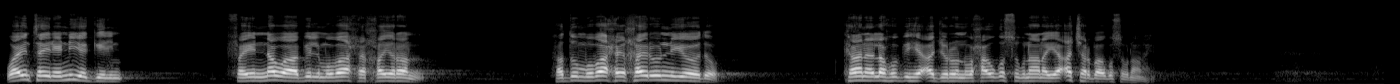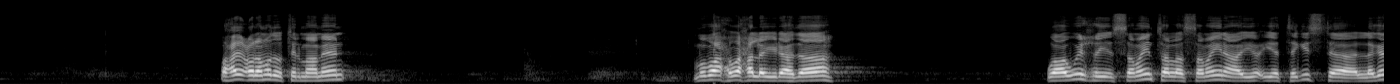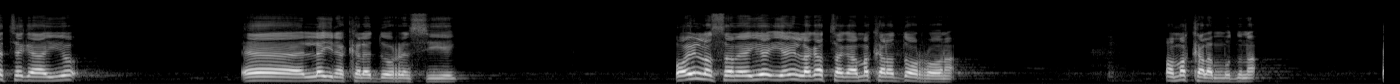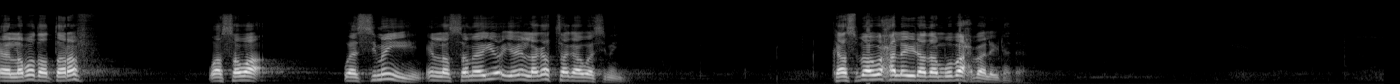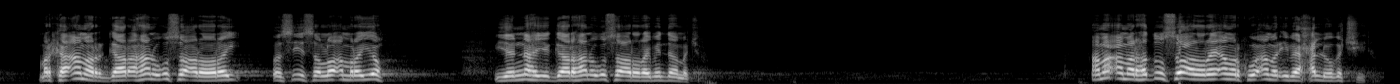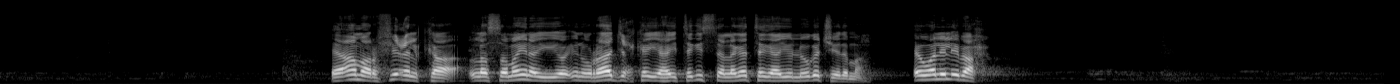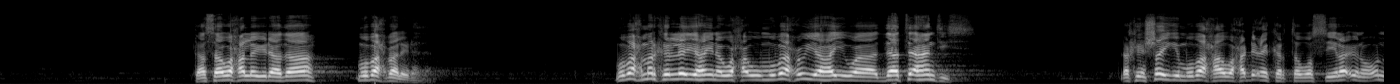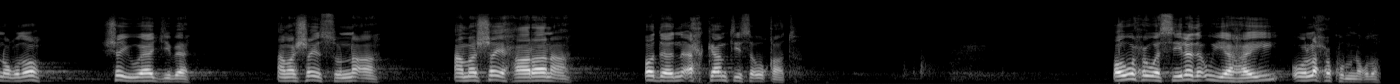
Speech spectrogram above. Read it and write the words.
Waa intaynay niya gelin. Fain nawaa bilmubaaxi khayran. Hadduu mubaaxi khayr u niyoodo kaana lahu bihi ajrun waxaa ugu sugnaanaya ajar baa ugu sugnaanaya waxay culammadu tilmaameen mubaax waxaa la yidhaahdaa waa wixii samaynta la samaynaayo iyo tegista laga tegaayo ee layna kala dooransiiyey oo in la sameeyo iyo in laga tagaa ma kala door roona oo ma kala mudna. Ee labada daraf waa sawa waa siman yihiin in la sameeyo iyo in laga tagaa waa siman yihiin kaas baa waxaa la yidhahdaa mubaax baa la yidhahdaa. Marka amar gaar ahaan ugu soo arooray oo sidiisa loo amrayo iyo nahyi gaar ahaan ugu soo arooray midnaba ma jiro. Ama amar hadduu soo arooray amarku waa amar ibaaxa looga jeedo ee amar ficilka la samaynayo inuu raajix ka yahay tegista laga tegaayo looga jeeda maaha ee waa lilibaaxa kaasaa waxaa la yidhaahdaa mubaax baa la yidhahdaa mubaax marka leeyahayna waxa uu mubaax u yahay waa daat ahaantiis. Laakiin shaygii mubaaxa waxaa dhici karta wasiilo inuu u noqdo shay waajibah ama shay sunno ah ama shay xaaraan ah oo dabeedna axkaamtiisa u qaato. Oo wuxuu wasiilada u yahay uu la xukum noqdo.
